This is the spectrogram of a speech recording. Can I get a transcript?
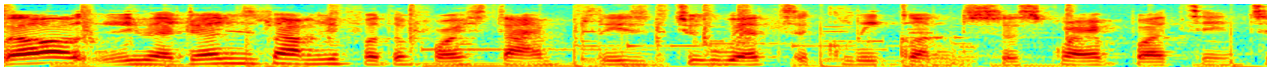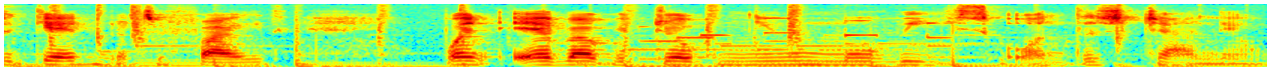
Well, if you're joining this family for the first time, please do where to click on the subscribe button to get notified whenever we drop new movies on this channel.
